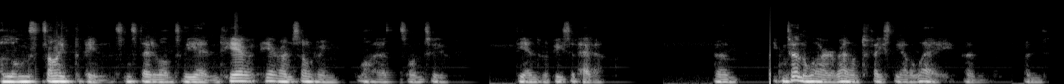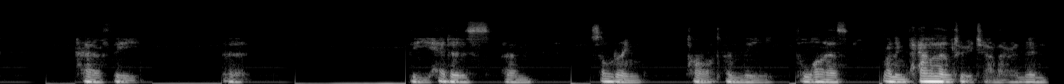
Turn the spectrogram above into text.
alongside the pins instead of onto the end. Here, here I'm soldering wires onto the end of a piece of header. Um, you can turn the wire around to face the other way and and have the uh, the headers um, soldering part and the, the wires running parallel to each other and then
